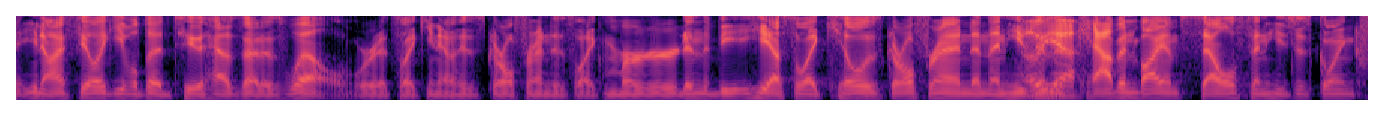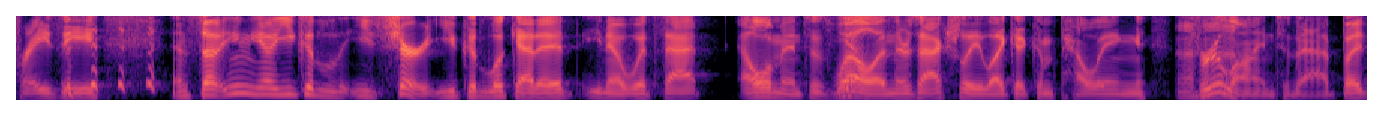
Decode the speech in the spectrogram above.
you know, I feel like Evil Dead 2 has that as well, where it's like, you know, his girlfriend is like murdered in the be- he has to like kill his girlfriend and then he's Oh, in yeah. this cabin by himself and he's just going crazy and stuff. You know, you could you, sure, you could look at it, you know, with that element as well Yes. and there's actually like a compelling through Uh-huh. line to that, but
